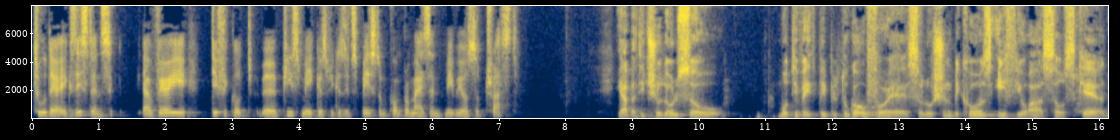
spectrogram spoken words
to their existence are very difficult uh, peacemakers because it's based on compromise and maybe also trust. Yeah, but it should also motivate people to go for a solution because if you are so scared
